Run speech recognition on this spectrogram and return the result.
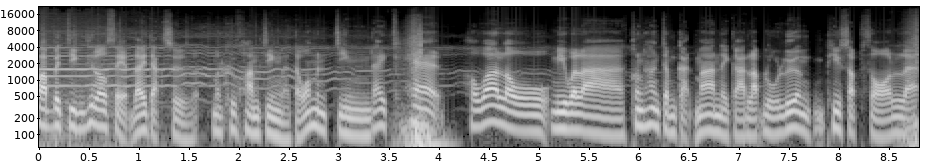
ความเป็นจริงที่เราเสพได้จากสื่อ มันคือความจริงแหละแต่ว่ามันจริงได้แค่ เพราะว่าเรามีเวลาค่อนข้างจำกัดมากในการรับรู้เรื่องที่ซับซ้อนและ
